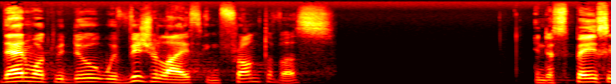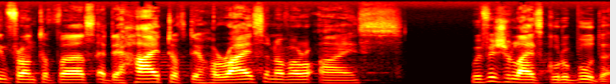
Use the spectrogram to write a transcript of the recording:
Then, what we do, we visualize in front of us, in the space in front of us, at the height of the horizon of our eyes, we visualize Guru Buddha.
